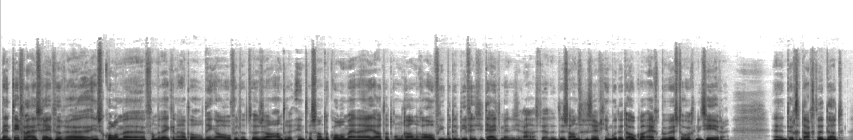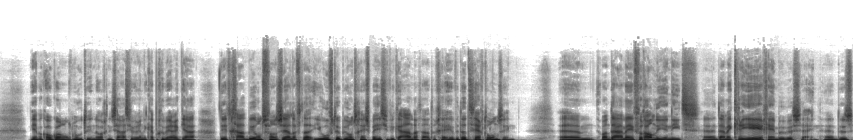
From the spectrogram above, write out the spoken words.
Ben Tichelaar schreef er uh, in zijn column uh, van de week een aantal dingen over. Dat was een andere interessante column. En hij had het onder andere over, je moet een diversiteitsmanager aanstellen. Dus anders gezegd, je moet het ook wel echt bewust organiseren. De gedachte dat, die heb ik ook wel ontmoet in de organisatie waarin ik heb gewerkt. Ja, dit gaat bij ons vanzelf. Je hoeft er bij ons geen specifieke aandacht aan te geven. Dat is echt onzin. Um, want daarmee verander je niets. Hè? Daarmee creëer je geen bewustzijn. Hè? Dus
